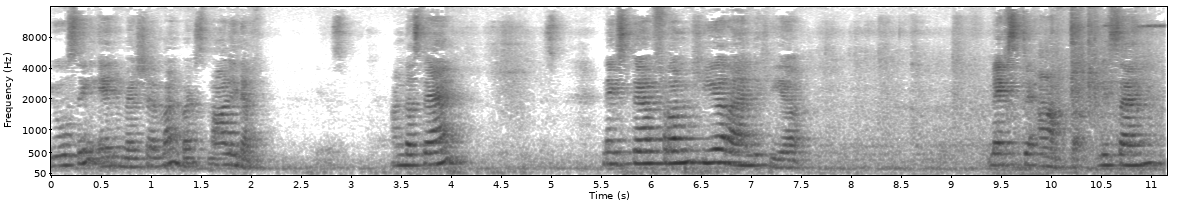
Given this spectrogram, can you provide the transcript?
Using any measurement but small enough. Yes. Understand? Next uh, from here and here. Next arc. Listen.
